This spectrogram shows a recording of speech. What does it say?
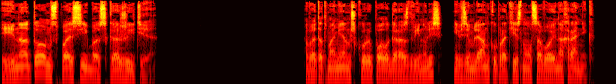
И на том спасибо скажите. В этот момент шкуры полога раздвинулись, и в землянку протиснулся воин-охранник.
